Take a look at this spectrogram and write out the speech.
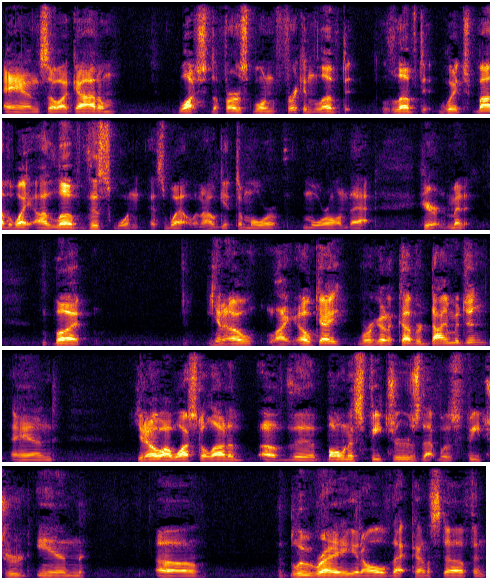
And so I got them, watched the first one, freaking loved it, loved it. Which, by the way, I love this one as well, and I'll get to more of more on that here in a minute. But you know, like okay, we're gonna cover Daimajin, and you know, I watched a lot of, of the bonus features that was featured in uh, the Blu-ray and all of that kind of stuff, and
